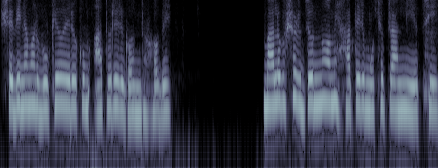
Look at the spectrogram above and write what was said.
সেদিন আমার বুকেও এরকম আতরের গন্ধ হবে। ভালোবাসার জন্য আমি হাতের মুঠে প্রাণ নিয়েছি।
